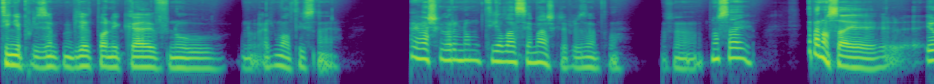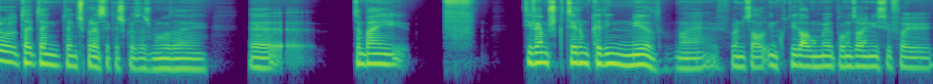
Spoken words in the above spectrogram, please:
tinha, por exemplo, um bilhete para o Nick Cave no, no, era no Altice, não era? Eu acho que agora não metia lá sem máscara, por exemplo. Não sei. É para não sei. Eu tenho, tenho esperança que as coisas mudem. Uh, também tivemos que ter um bocadinho de medo, não é? Foi-nos incutido algum medo, pelo menos ao início foi.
